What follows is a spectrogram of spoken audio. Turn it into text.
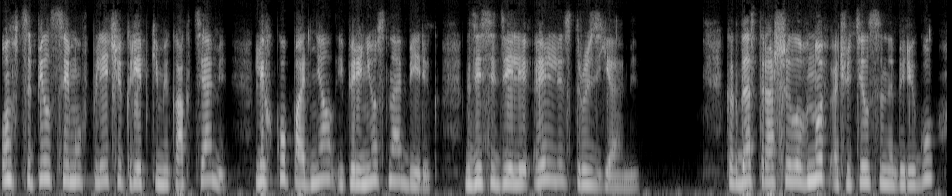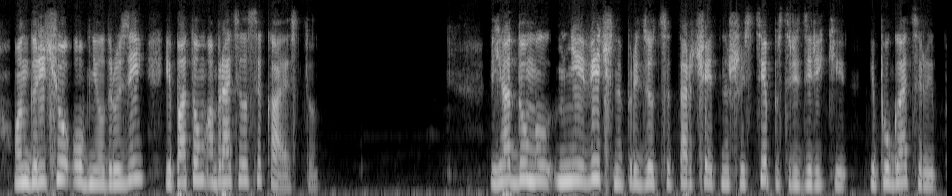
Он вцепился ему в плечи крепкими когтями, легко поднял и перенес на берег, где сидели Элли с друзьями. Когда Страшила вновь очутился на берегу, он горячо обнял друзей и потом обратился к Аисту. «Я думал, мне вечно придется торчать на шесте посреди реки и пугать рыб.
